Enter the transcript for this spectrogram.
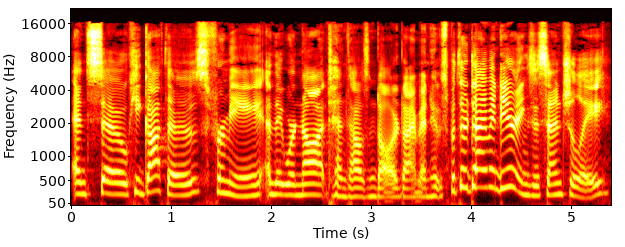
and so he got those for me, and they were not ten thousand dollar diamond hoops, but they're diamond earrings essentially.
